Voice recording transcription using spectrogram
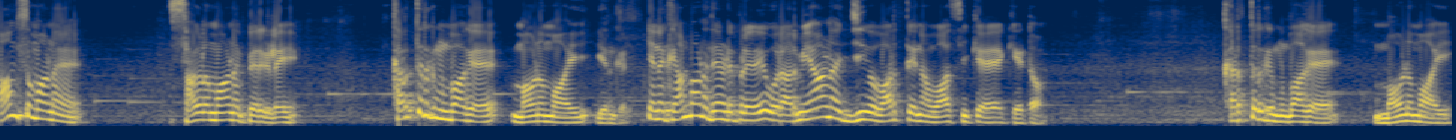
மாம்சமான சகலமான பேர்களே கர்த்தருக்கு முன்பாக மௌனமாய் இருங்கள். எனக்கு அன்பான தேவனுடைய பிள்ளைகளே ஒரு அருமையான ஜீவ வார்த்தை நான் வாசிக்க கேட்டோம். கர்த்தருக்கு முன்பாக மௌனமாய்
